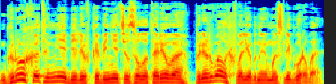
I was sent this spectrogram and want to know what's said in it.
Грохот мебели в кабинете Золотарева прервал хвалебные мысли Гурова.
